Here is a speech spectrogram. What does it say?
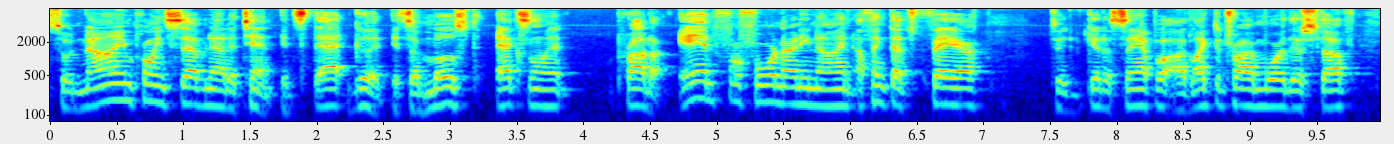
So 9.7 out of 10. It's that good. It's a most excellent product. And for $4.99, I think that's fair to get a sample. I'd like to try more of this stuff.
